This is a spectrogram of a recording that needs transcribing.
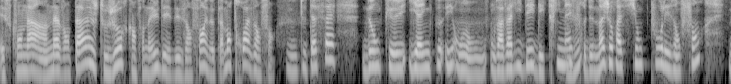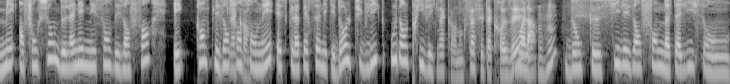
Est-ce qu'on a un avantage toujours quand on a eu des, des enfants et notamment trois enfants? Tout à fait. Donc euh, il y a une, on, on va valider des trimestres mhm. de majoration pour les enfants, mais en fonction de l'année de naissance des enfants et quand les enfants sont nés, est-ce que la personne était dans le public ou dans le privé? D'accord, donc ça c'est à creuser. Voilà. Mhm. Donc euh, si les enfants de Nathalie sont,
